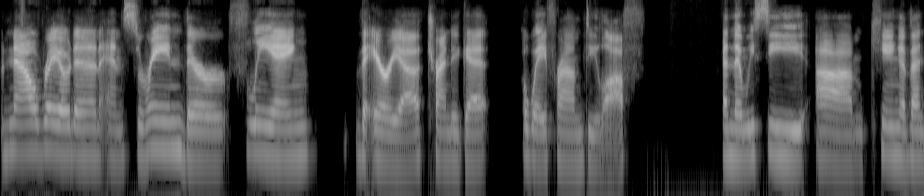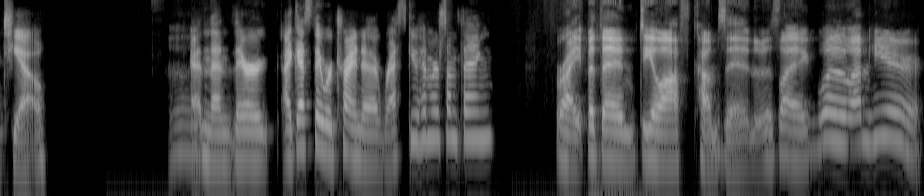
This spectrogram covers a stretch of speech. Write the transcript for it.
now Raoden and Sarene they're fleeing the area trying to get away from Dilaf. And then we see um King Eventeo. And then they're I guess they were trying to rescue him or something. right, but then Dilaf comes in and is like, "Whoa, I'm here."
